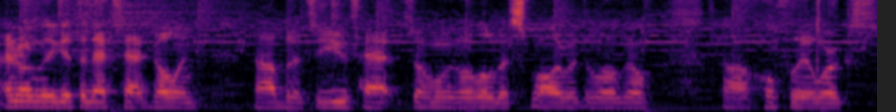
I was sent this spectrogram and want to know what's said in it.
I normally get the next hat going, uh, but it's a youth hat, so I'm gonna go a little bit smaller with the logo. Uh, hopefully it works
